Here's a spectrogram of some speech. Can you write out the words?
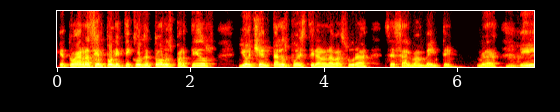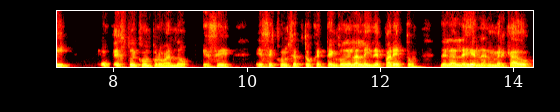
que tú agarras 100 políticos de todos los partidos y 80 los puedes tirar a la basura, se salvan 20, ¿verdad? Y estoy comprobando ese, ese concepto que tengo de la ley de Pareto, de la ley en el mercado,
